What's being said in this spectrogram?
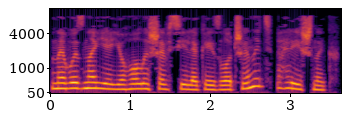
Не визнає його лише всілякий злочинець, грішник.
